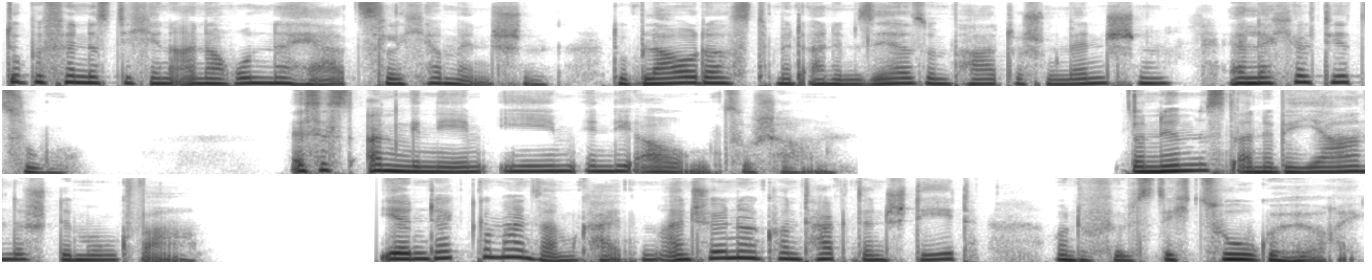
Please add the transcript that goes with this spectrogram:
Du befindest dich in einer Runde herzlicher Menschen. Du plauderst mit einem sehr sympathischen Menschen, er lächelt dir zu. Es ist angenehm, ihm in die Augen zu schauen. Du nimmst eine bejahende Stimmung wahr. Ihr entdeckt Gemeinsamkeiten, ein schöner Kontakt entsteht und du fühlst dich zugehörig.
